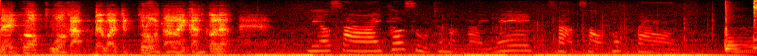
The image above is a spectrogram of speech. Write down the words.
่ในครอบครัวครับ ไม่ว่าจะโกรธอะไรกันก็แล้วแต่เลี้ยวซ้ายเข้าสู่ถนนหมายเลข 3268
